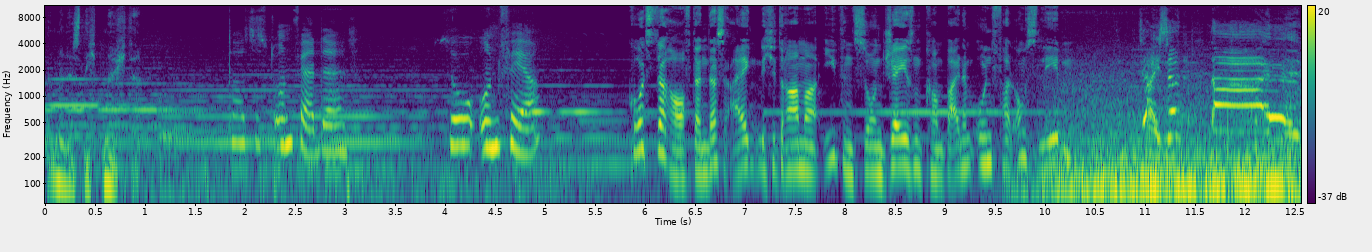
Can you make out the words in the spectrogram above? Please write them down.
wenn man es nicht möchte. Das ist unfair, Dad. So unfair. Kurz darauf dann das eigentliche Drama. Ethans Sohn Jason kommt bei einem Unfall ums Leben. Jason, nein!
